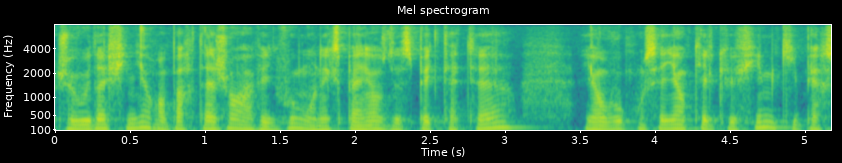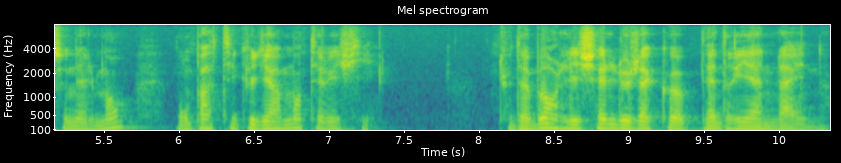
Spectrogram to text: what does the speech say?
Je voudrais finir en partageant avec vous mon expérience de spectateur et en vous conseillant quelques films qui, personnellement, m'ont particulièrement terrifié. Tout d'abord, L'échelle de Jacob d'Adrian Lyne.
